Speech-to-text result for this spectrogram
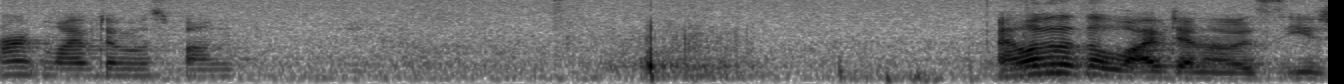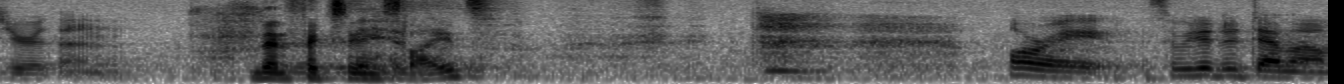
Aren't live demos fun? I love that the live demo is easier than. Then fixing This. slides. All right, so we did a demo.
